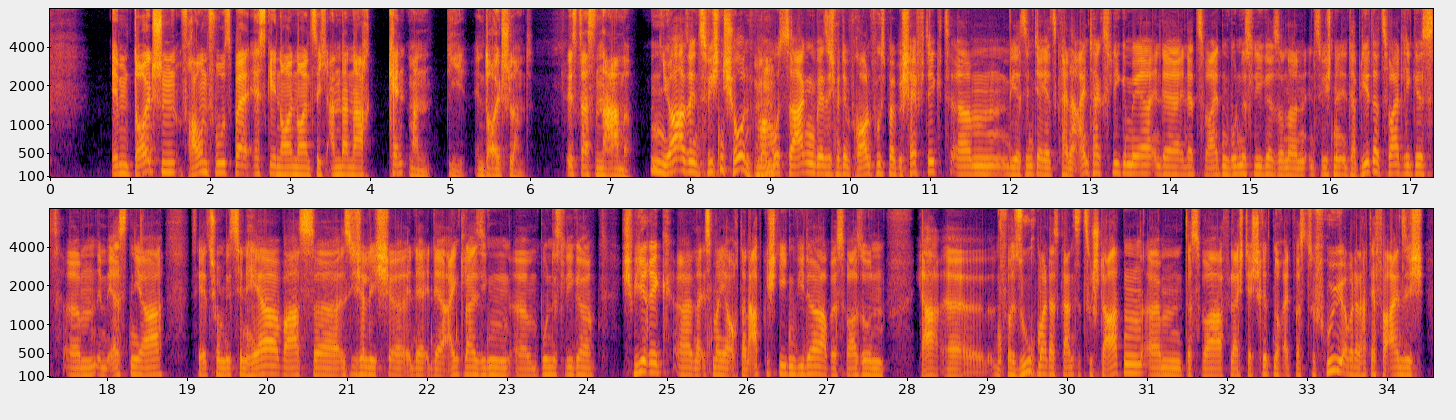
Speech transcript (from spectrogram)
im deutschen Frauenfußball SG 99 Andernach kennt man die in Deutschland? Ist das Name? Ja, also inzwischen schon. Mhm. Man muss sagen, wer sich mit dem Frauenfußball beschäftigt, ähm, wir sind ja jetzt keine Eintagsfliege mehr in der, in der zweiten Bundesliga, sondern inzwischen ein etablierter Zweitligist. Ähm, Im ersten Jahr, ist ja jetzt schon ein bisschen her, war es äh, sicherlich äh, in, der, in der eingleisigen äh, Bundesliga schwierig. Äh, da ist man ja auch dann abgestiegen wieder, aber es war so ein, ja, äh, ein Versuch, mal das Ganze zu starten. Ähm, das war vielleicht der Schritt noch etwas zu früh, aber dann hat der Verein sich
